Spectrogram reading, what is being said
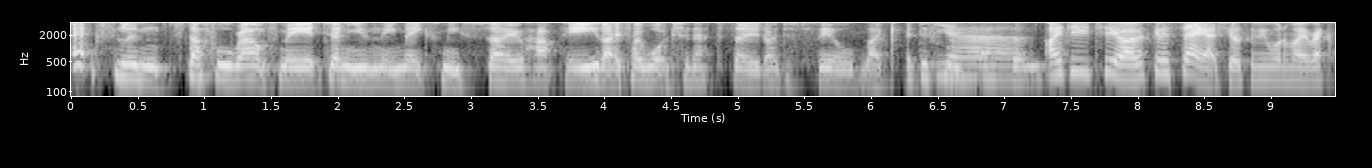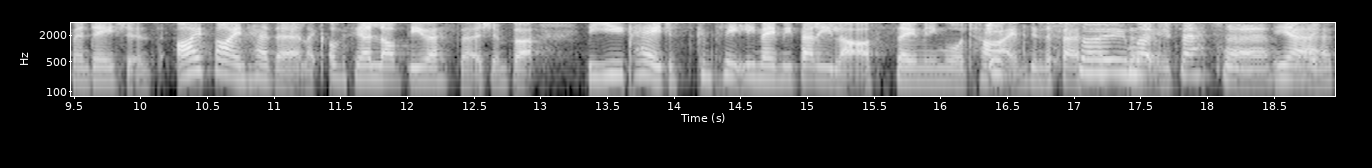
excellent stuff all round for me. It genuinely makes me so happy. Like if I watch an episode, I just feel like a different person. I do too. I was going to say actually, that's going to be one of my recommendations. I find Heather like obviously I love the US version, but the UK just completely made me belly laugh so many more times It's in the first so episode. much better. Yeah, Like,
